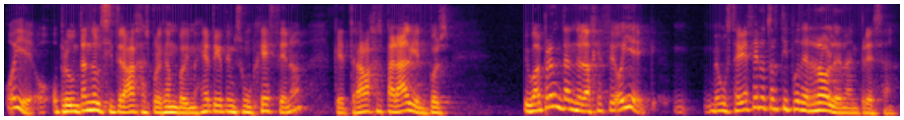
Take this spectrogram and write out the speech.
Oye, o, preguntándole si trabajas, por ejemplo, imagínate que tienes un jefe, ¿no? Que trabajas para alguien, pues igual preguntándole al jefe, oye, me gustaría hacer otro tipo de rol en la empresa.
